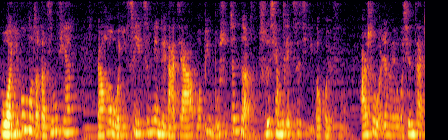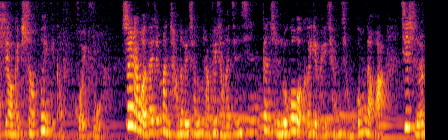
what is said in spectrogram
我一步步走到今天，然后我一次一次面对大家，我并不是真的只想给自己一个回复，而是我认为我现在是要给社会一个回复。虽然我在这漫长的维权路上非常的艰辛，但是如果我可以维权成功的话，其实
